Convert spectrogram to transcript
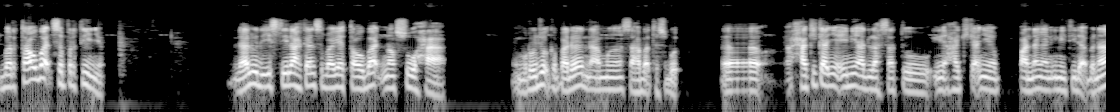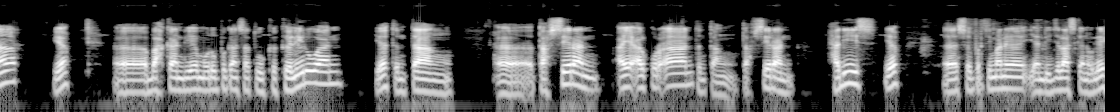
bertaubat sepertinya. Lalu diistilahkan sebagai taubat nasuha. Merujuk kepada nama sahabat tersebut. Uh, hakikatnya ini adalah satu, ini, hakikatnya pandangan ini tidak benar. ya. Uh, bahkan dia merupakan satu kekeliruan ya tentang uh, tafsiran ayat Al-Quran, tentang tafsiran hadis. ya. Eh, seperti mana yang dijelaskan oleh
